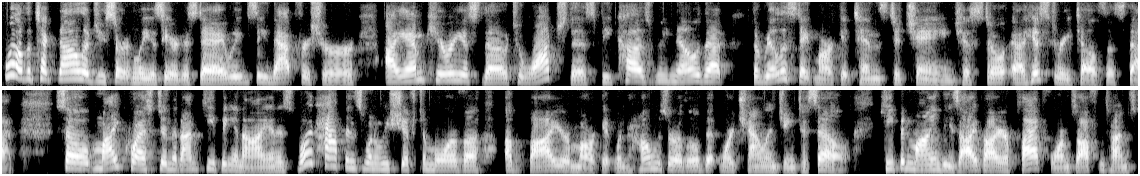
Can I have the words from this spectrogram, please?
Well, the technology certainly is here to stay. We've seen that for sure. I am curious, though, to watch this because we know that the real estate market tends to change. Histo- uh, history tells us that. So, my question that I'm keeping an eye on is what happens when we shift to more of a, a buyer market, when homes are a little bit more challenging to sell? Keep in mind, these iBuyer platforms oftentimes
